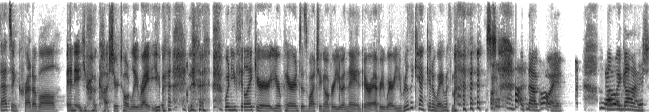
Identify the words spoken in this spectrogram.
That's incredible. And you oh gosh, you're totally right. You when you feel like your your parent is watching over you and they they're everywhere, you really can't get away with much at that no. point. No, oh my gosh.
